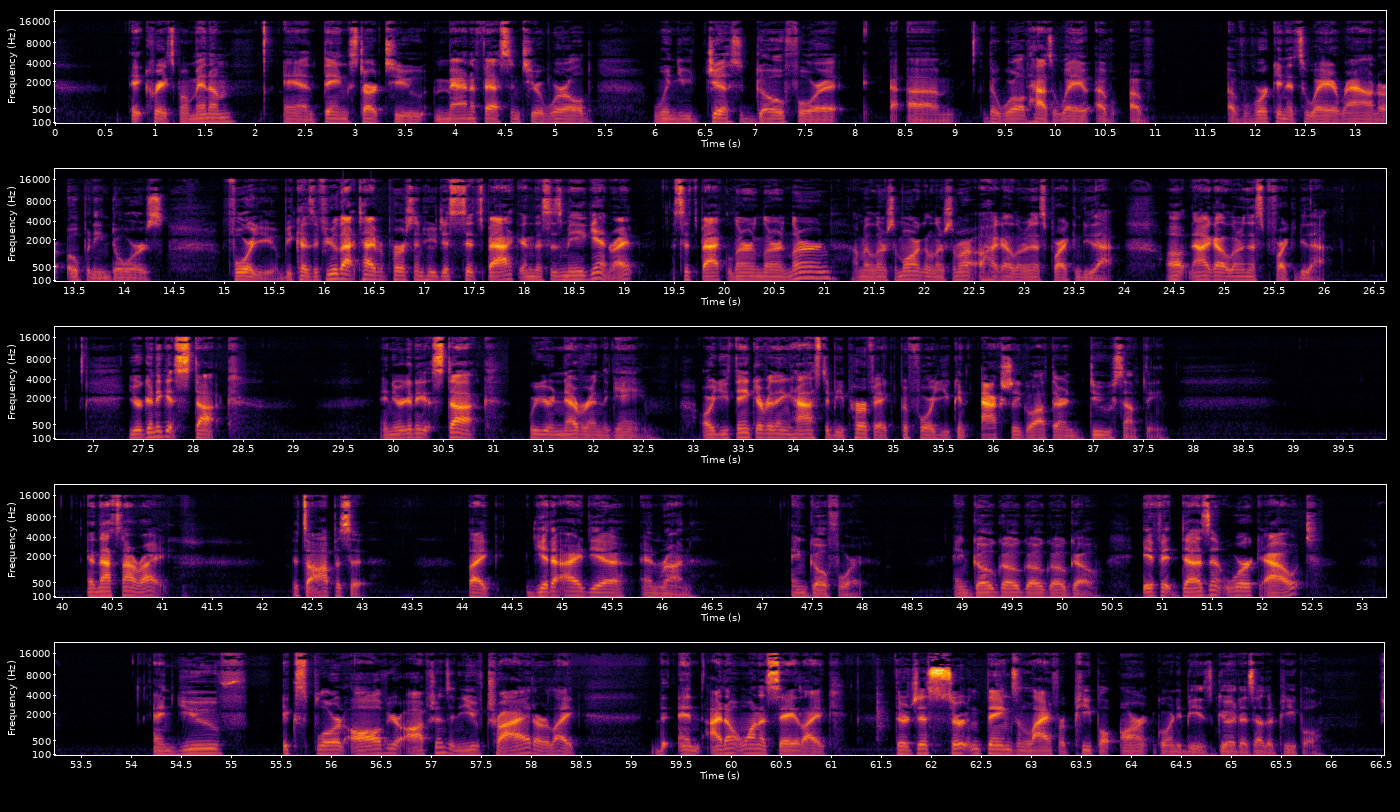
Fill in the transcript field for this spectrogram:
It creates momentum and things start to manifest into your world when you just go for it. Um, the world has a way of, of of working its way around or opening doors for you because if you're that type of person who just sits back and this is me again right sits back, learn, learn, learn. I'm gonna learn some more. I'm gonna learn some more. Oh, I gotta learn this before I can do that. Oh, now I gotta learn this before I can do that. You're gonna get stuck, and you're gonna get stuck where you're never in the game, or you think everything has to be perfect before you can actually go out there and do something. And that's not right. It's the opposite. Like, get an idea and run and go for it and go, go, go, go, go. If it doesn't work out and you've explored all of your options and you've tried, or like, and I don't want to say like, there's just certain things in life where people aren't going to be as good as other people.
